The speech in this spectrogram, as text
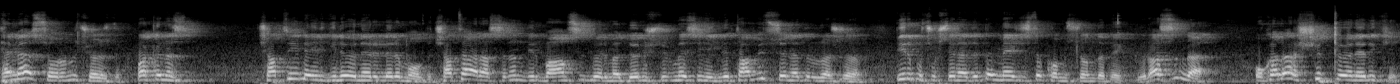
temel sorunu çözdük. Bakınız çatı ile ilgili önerilerim oldu. Çatı arasının bir bağımsız bölüme dönüştürülmesiyle ilgili tam 3 senedir uğraşıyorum. Bir buçuk senedir de mecliste komisyonda bekliyor. Aslında o kadar şık bir öneri ki,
